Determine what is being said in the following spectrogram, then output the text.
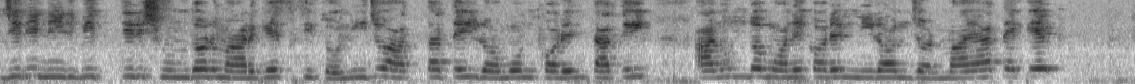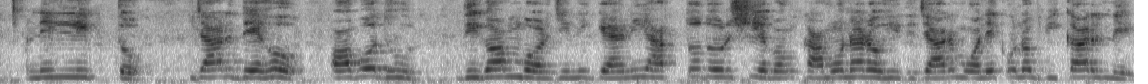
যিনি নির্বৃত্তির সুন্দর মার্গে স্থিত, নিজ আত্মাতেই রমণ করেন, তাতেই আনন্দ মনে করেন নিরঞ্জন, মায়া থেকে নির্লিপ্ত, যার দেহ অবধূত, দিগম্বর, যিনি জ্ঞানী, আত্মদর্শী এবং কামনারহিত, যার মনে কোনো বিকার নেই।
